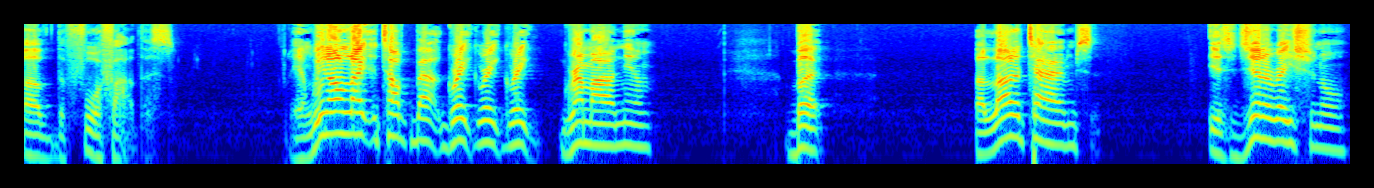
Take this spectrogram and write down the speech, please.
of the forefathers. And we don't like to talk about great, great, great grandma and them. But a lot of times it's generational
